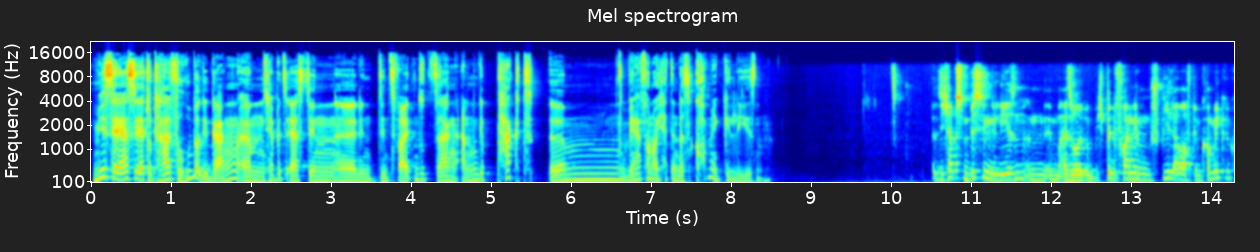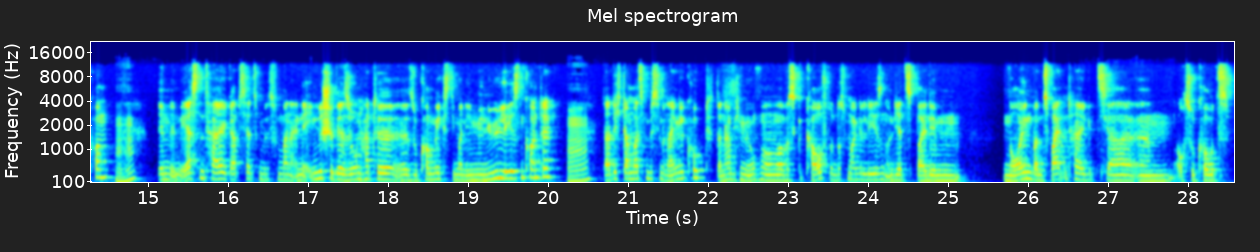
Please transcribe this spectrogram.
Mir ist der erste ja total vorübergegangen. Ähm, ich habe jetzt erst den, äh, den, den zweiten sozusagen angepackt. Ähm, wer von euch hat denn das Comic gelesen? Also ich habe es ein bisschen gelesen. also ich bin von dem Spiel aber auf den Comic gekommen. Mhm. Im, Im, ersten Teil gab es ja zumindest, wenn man eine englische Version hatte, äh, so Comics, die man im Menü lesen konnte. Mhm. Da hatte ich damals ein bisschen reingeguckt. Dann habe ich mir irgendwann mal was gekauft und das mal gelesen. Und jetzt bei dem neuen, beim zweiten Teil gibt es ja ähm, auch so Codes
